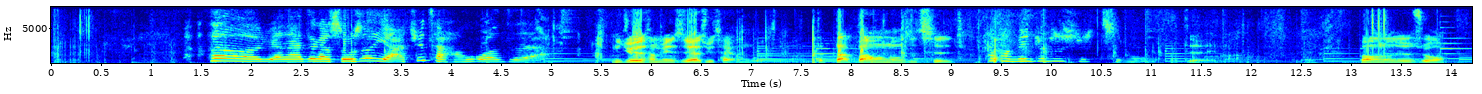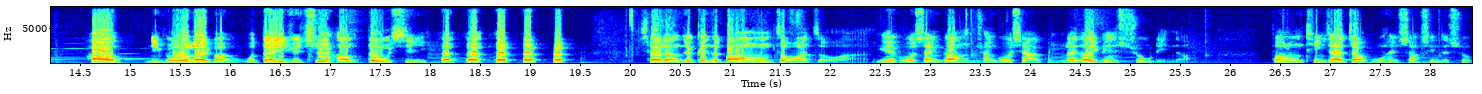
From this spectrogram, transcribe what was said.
哦，原来这个叔叔也要去采红果子啊！你觉得他们也是要去采红果子吗？霸霸王龙是吃，它旁边就是是慈母龙，对嘛？霸王龙就是说：“好，你跟我来吧，我带你去吃好东西。”哈哈哈哈哈！小梁就跟着霸王龙走啊走啊，越过山岗，穿过峡谷，来到一片树林哦。霸王龙停下脚步，很伤心的说：“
